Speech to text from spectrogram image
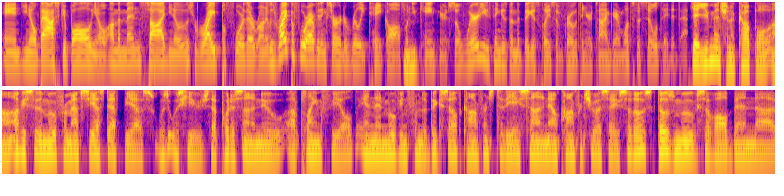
and you know basketball you know on the men's side you know it was right before their run. It was right before everything started to really take off when mm-hmm. you came here. So where do you think has been the biggest place of growth in your time here and what's facilitated that? Yeah you've mentioned a couple. Uh, obviously the move from fcs to fbs was was huge. That put us on a new uh, playing field and then moving from the big south conference to the asun and now conference usa so those those moves have all been uh,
